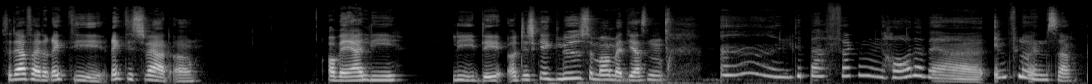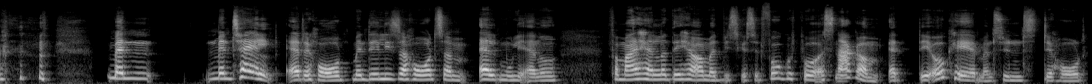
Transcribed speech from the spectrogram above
Så derfor er det rigtig, rigtig svært at, at være lige, lige i det. Og det skal ikke lyde som om, at jeg er sådan, ah, det er bare fucking hårdt at være influencer. men mentalt er det hårdt, men det er lige så hårdt som alt muligt andet. For mig handler det her om, at vi skal sætte fokus på og snakke om, at det er okay, at man synes, det er hårdt.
